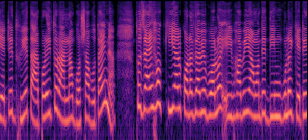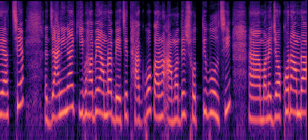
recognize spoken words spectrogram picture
কেটে ধুয়ে তারপরেই তো রান্না বসাবো, তাই না? তো যাই হোক, কী আর করা যাবে বলো? এইভাবেই আমাদের দিনগুলো কেটে যাচ্ছে। জানি না কীভাবে আমরা বেঁচে থাকব, কারণ আমাদের সত্যি বলছি মানে যখন আমরা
